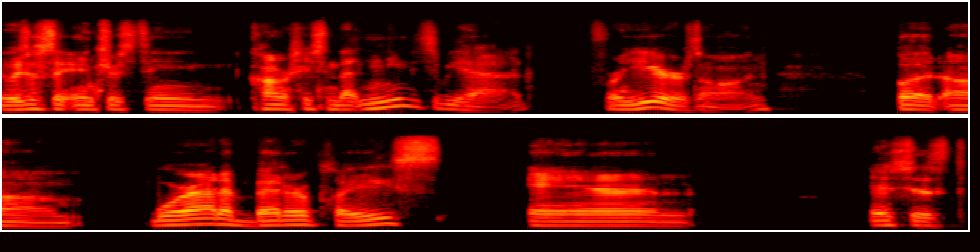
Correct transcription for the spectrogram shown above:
it was just an interesting conversation that needed to be had for years on. But um, we're at a better place, and it's just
